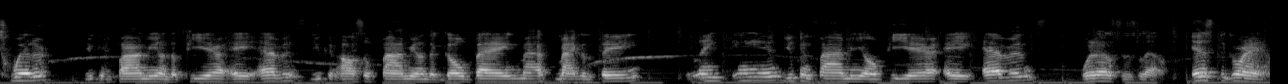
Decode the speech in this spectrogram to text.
Twitter. You can find me under Pierre A. Evans. You can also find me under Go Bang Ma- Magazine. LinkedIn. You can find me on Pierre A. Evans. What else is left? Instagram.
